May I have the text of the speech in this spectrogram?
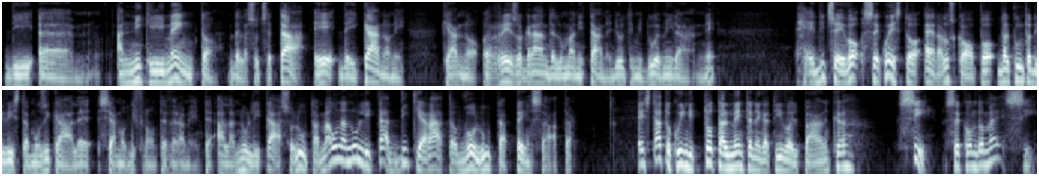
di eh, annichilimento della società e dei canoni che hanno reso grande l'umanità negli ultimi duemila anni, e dicevo, se questo era lo scopo, dal punto di vista musicale siamo di fronte veramente alla nullità assoluta, ma una nullità dichiarata, voluta, pensata. È stato quindi totalmente negativo il punk? Sì, secondo me sì.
